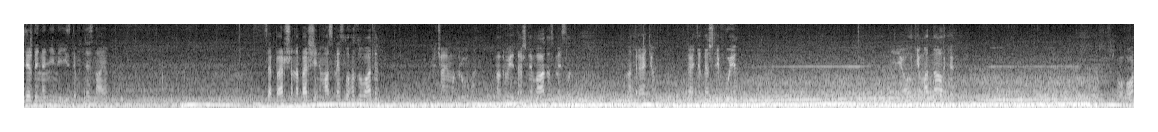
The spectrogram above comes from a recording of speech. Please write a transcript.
тиждень на ній не їздив, не знаю. Це перше, на першій нема смислу газувати. Включаємо другу. На другій теж небагато смислу. На третю. Третя теж шліфує. Йолки-моталки. Ого.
